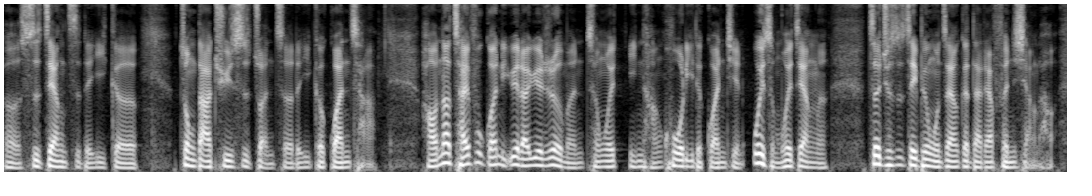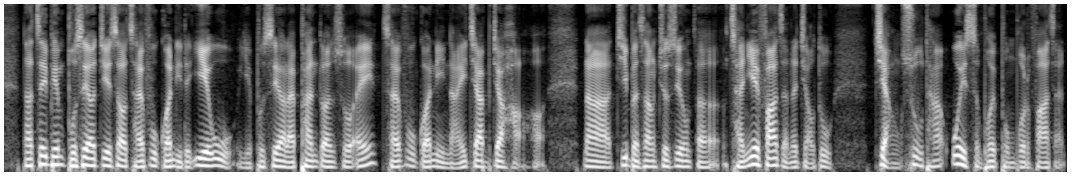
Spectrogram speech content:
呃是这样子的一个重大趋势转折的一个观察。好，那财富管理越来越热门，成为银行获利的关键，为什么会这样呢？这就是这篇文章要跟大家分享的哈。那这篇不是要介绍财富管理的业务，也不是要来判断说，哎，财富管理哪一家比较好哈。那基本上就是用呃产业发展的角度。讲述它为什么会蓬勃的发展，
